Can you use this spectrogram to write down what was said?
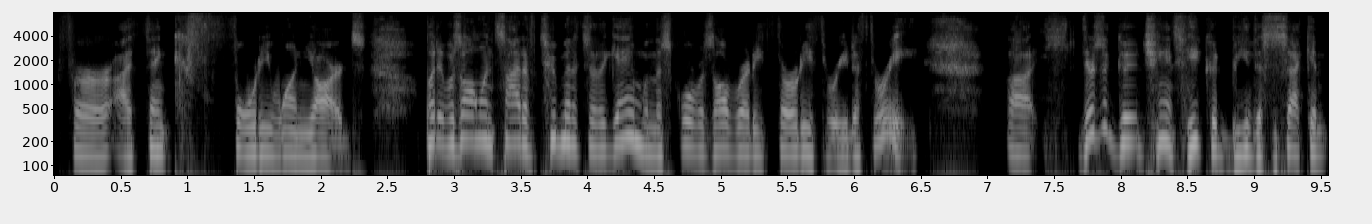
for I think 41 yards, but it was all inside of two minutes of the game when the score was already 33 to three uh, he, there's a good chance he could be the second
